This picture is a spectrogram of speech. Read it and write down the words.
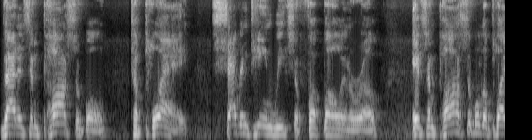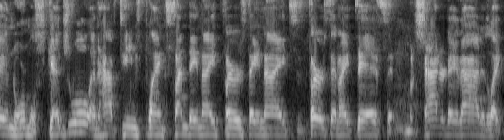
that it's impossible to play 17 weeks of football in a row. It's impossible to play a normal schedule and have teams playing Sunday night, Thursday nights, and Thursday night this, and Saturday that, and like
